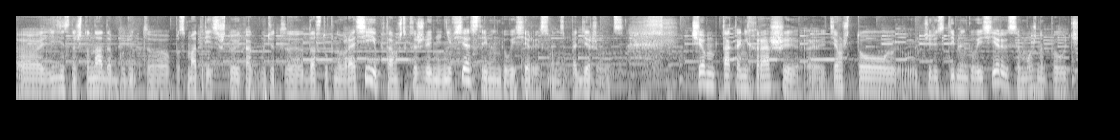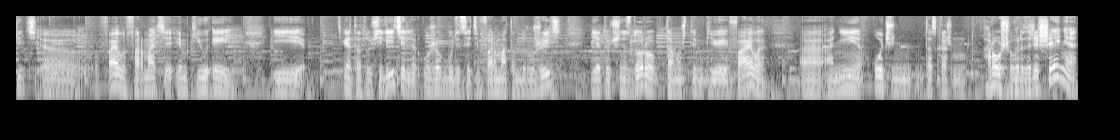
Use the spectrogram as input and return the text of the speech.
Э, единственное, что надо будет э, посмотреть, что и как будет э, доступно в России, потому что, к сожалению, не все стриминговые сервисы у нас поддерживаются. Чем так они хороши? Тем, что через стриминговые сервисы можно получить файлы в формате MQA. И этот усилитель уже будет с этим форматом дружить, и это очень здорово, потому что MQA файлы, э, они очень, так скажем, хорошего разрешения.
